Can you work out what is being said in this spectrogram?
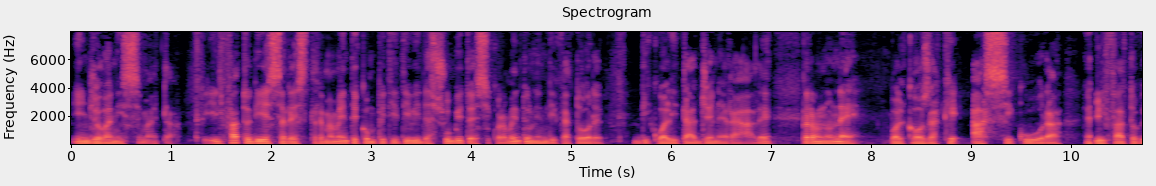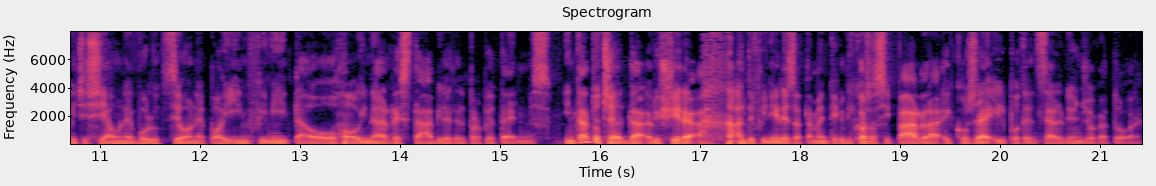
in giovanissima età. Il fatto di essere estremamente competitivi da subito è sicuramente un indicatore di qualità generale, però non è qualcosa che assicura il fatto che ci sia un'evoluzione poi infinita o, inarrestabile del proprio tennis. Intanto c'è da riuscire a, a, definire esattamente di cosa si parla e cos'è il potenziale di un giocatore.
